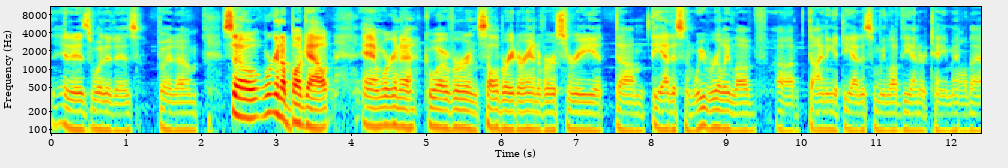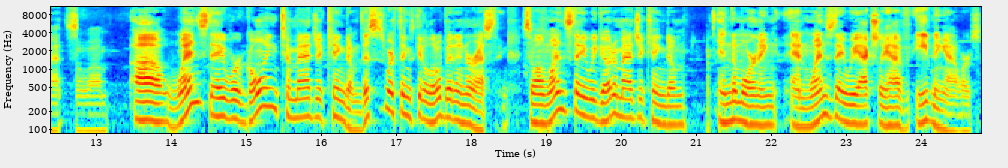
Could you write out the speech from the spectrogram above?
it is what it is. But um, so we're gonna bug out, and we're gonna go over and celebrate our anniversary at um, the Edison. We really love uh, dining at the Edison. We love the entertainment, all that. So um, uh, Wednesday, we're going to Magic Kingdom. This is where things get a little bit interesting. So on Wednesday, we go to Magic Kingdom in the morning, and Wednesday we actually have evening hours.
